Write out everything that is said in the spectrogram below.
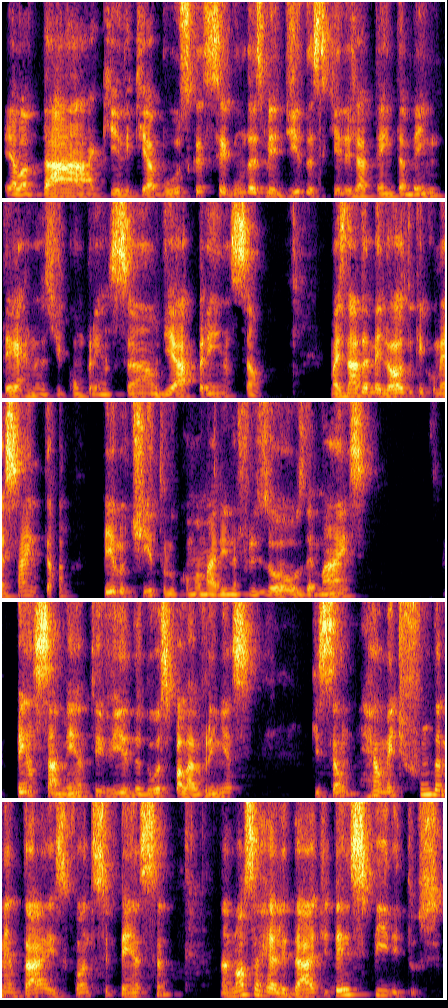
Ela dá àquele que a busca segundo as medidas que ele já tem também internas de compreensão, de apreensão. Mas nada melhor do que começar, então, pelo título, como a Marina frisou, os demais, pensamento e vida, duas palavrinhas que são realmente fundamentais quando se pensa na nossa realidade de espíritos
